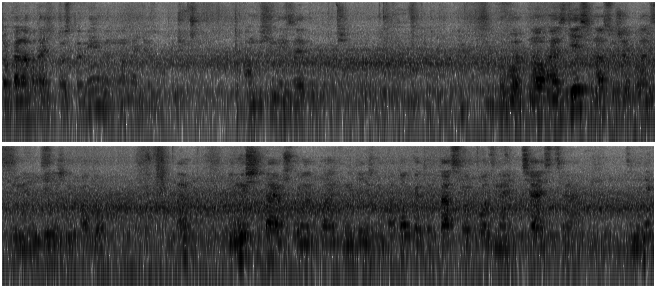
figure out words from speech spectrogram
Только она потратит просто время, но она найдет за тысячу. А мужчина из-за этого очень. Вот, но а здесь у нас уже положительный денежный поток. Да? И мы считаем, что этот положительный денежный поток это та свободная часть э, денег,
